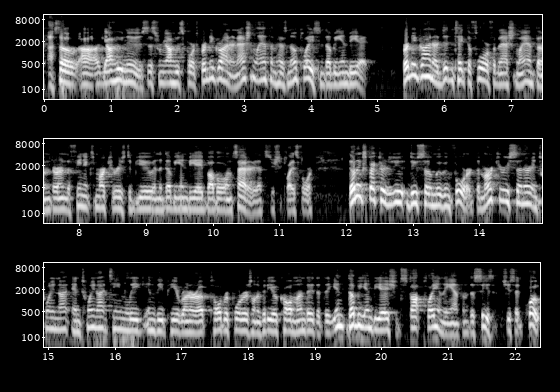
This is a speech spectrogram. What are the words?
so, uh, Yahoo News. This is from Yahoo Sports. Brittney Griner. National anthem has no place in WNBA. Brittney Griner didn't take the floor for the national anthem during the Phoenix Mercury's debut in the WNBA bubble on Saturday. That's who she plays for. Don't expect her to do, do so moving forward. The Mercury Center in, 29, in 2019 league MVP runner-up told reporters on a video call Monday that the WNBA should stop playing the anthem this season. She said, quote,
